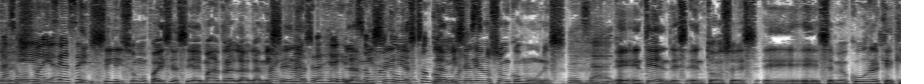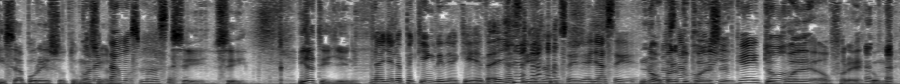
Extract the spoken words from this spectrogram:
más eh, somos países así. Sí, somos países así, hay más atrás, la- las miserias, tragedia. las Son miserias, las miserias no son comunes. Exacto. Eh, ¿Entiendes? Entonces, eh, eh, se me ocurre que quizá por eso tú mencionas. Conectamos más. eh. Sí, sí. ¿Y a ti, Ginny? No, ella es la piquingli de aquí. Ella sí. No, sí, ella sí. No, pero tú puedes UK, tú puedes, ofrézcome.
